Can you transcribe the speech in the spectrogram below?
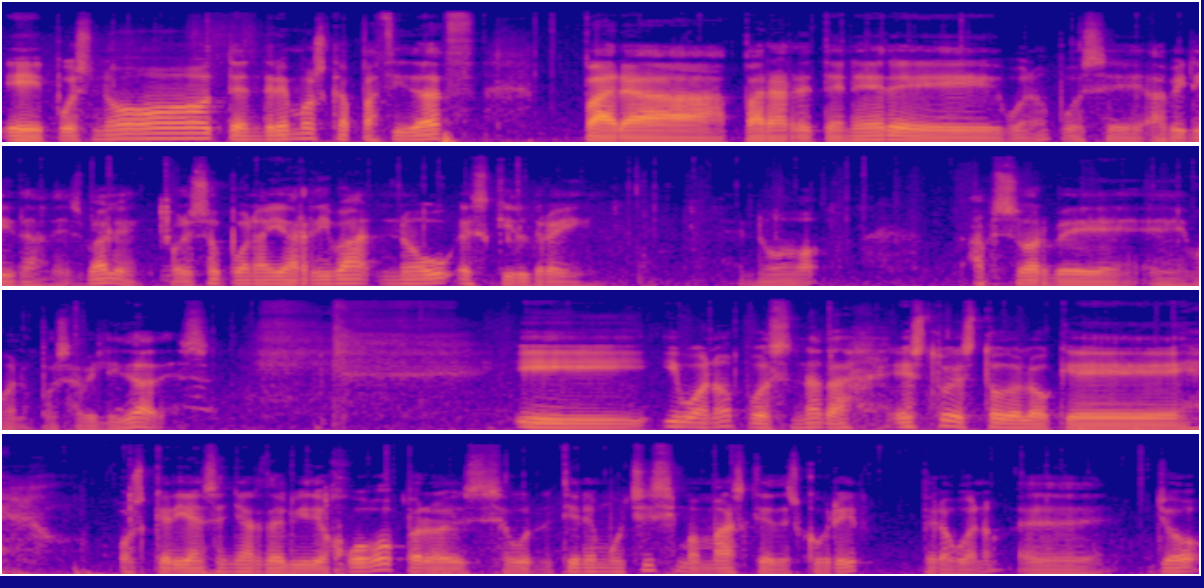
eh, pues no tendremos capacidad para, para retener bueno, pues, habilidades, ¿vale? Por eso pone ahí arriba No Skill Drain no absorbe eh, bueno, pues habilidades. Y, bueno, pues nada, esto es todo lo que os quería enseñar del videojuego, pero tiene muchísimo más que descubrir. Pero bueno, eh, yo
